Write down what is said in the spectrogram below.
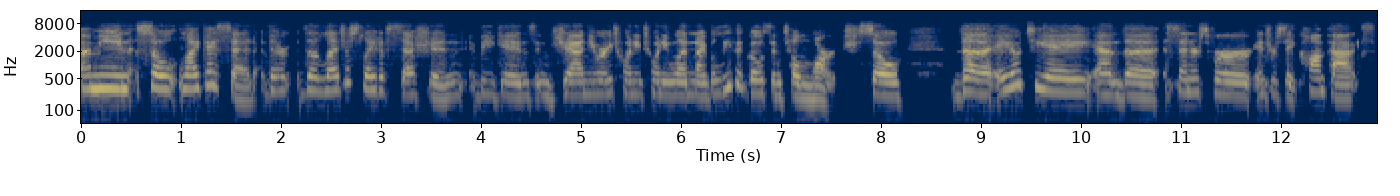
I mean, so like I said, there the legislative session begins in January 2021 and I believe it goes until March. So the AOTA and the Centers for Interstate Compacts,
